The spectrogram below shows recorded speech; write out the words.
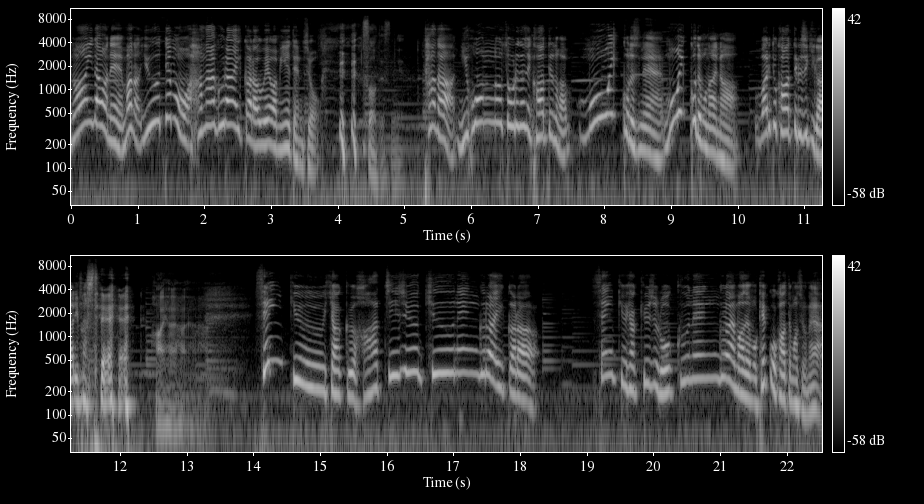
の間はね、まだ言うても鼻ぐらいから上は見えてるんですよ。そうですねただ、日本の総理大臣変わってるのが、もう一個ですね、もう一個でもないな。割と変わってる時期がありまして、はいはいはいはい1989年ぐらいから、1996年ぐらいまでも結構変わってますよね。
